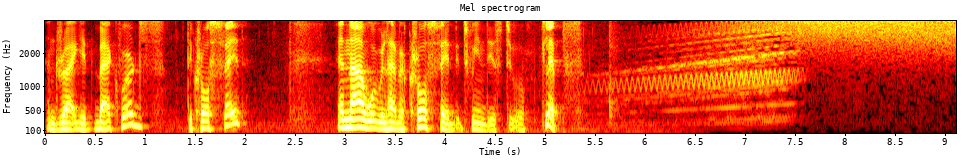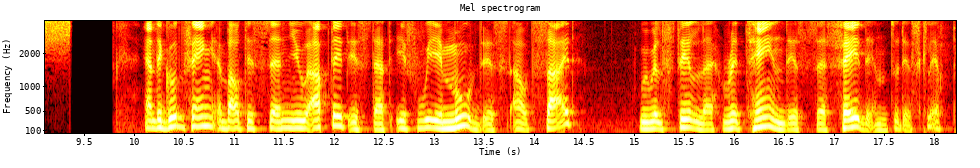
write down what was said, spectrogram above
and drag it backwards, the crossfade. And now we will have a crossfade between these two clips. And the good thing about this uh, new update is that if we move this outside, we will still uh, retain this uh, fade into this clip.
